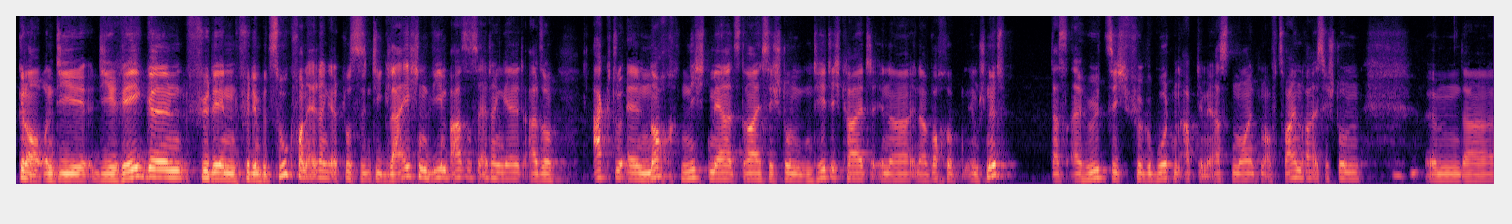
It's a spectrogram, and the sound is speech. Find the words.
genau, und die, die Regeln für den, für den Bezug von Elterngeld Plus sind die gleichen wie im Basiselterngeld. Also aktuell noch nicht mehr als 30 Stunden Tätigkeit in einer, in einer Woche im Schnitt. Das erhöht sich für Geburten ab dem 1.9. auf 32 Stunden. Mhm. Ähm, da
